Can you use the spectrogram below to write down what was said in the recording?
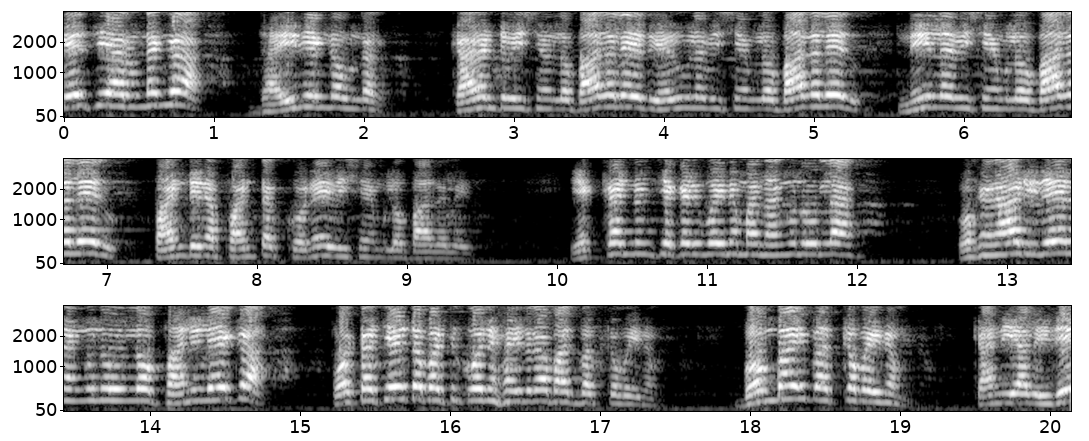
కేసీఆర్ ఉండగా ధైర్యంగా ఉన్నారు. కరెంటు విషయంలో బాధ లేదు ఎరువుల విషయంలో బాధ లేదు నీళ్ళ విషయంలో బాధ లేదు పండిన పంట కొనే విషయంలో బాధ లేదు. ఎక్కడి నుంచి ఎక్కడికి పోయినా మా నంగునూరులా? ఒకనాడు ఇదే నంగునూరులో పని లేక పొట్ట చేత పట్టుకొని హైదరాబాద్ బతకపోయినాం బొంబాయి బతకపోయినాం కానీ ఇవాళ ఇదే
